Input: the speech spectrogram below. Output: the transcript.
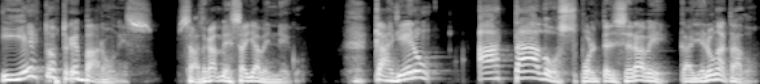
Y estos tres varones, Sadrak, Mesa y Abednego, cayeron atados por tercera vez, cayeron atados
